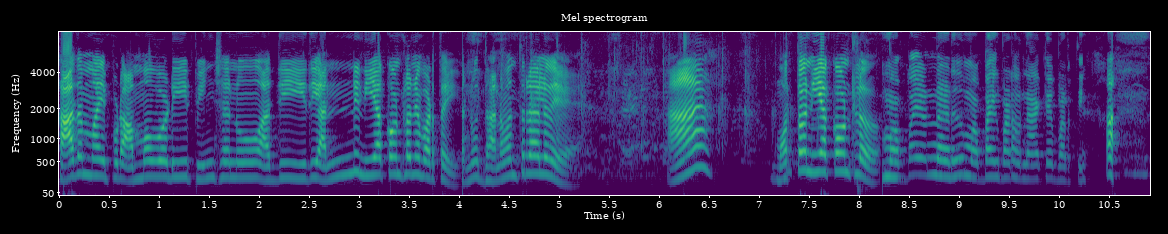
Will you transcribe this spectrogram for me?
కాదమ్మా ఇప్పుడు అమ్మ ఒడి పింఛను అది ఇది అన్ని నీ అకౌంట్లోనే పడతాయి. నువ్వు ధనవంతురాలువే. ఆ? మొత్తం నీ అకౌంట్లో? మా అబ్బాయి ఉన్నాడు మా అబ్బాయికి పడవ నాకే పడతాయి.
